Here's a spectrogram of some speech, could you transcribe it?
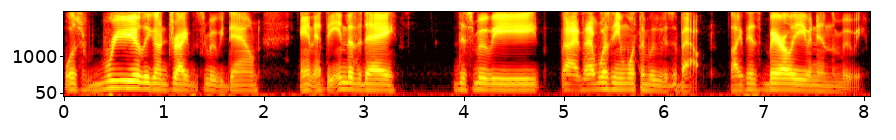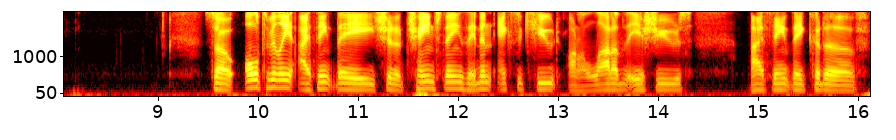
was really going to drag this movie down, and at the end of the day, this movie that wasn't even what the movie was about. Like this barely even in the movie. So ultimately, I think they should have changed things. They didn't execute on a lot of the issues. I think they could have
